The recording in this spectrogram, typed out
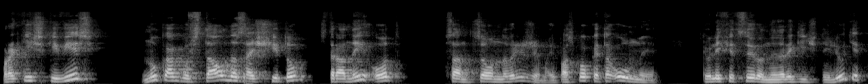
практически весь, ну, как бы встал на защиту страны от санкционного режима. И поскольку это умные, квалифицированные, энергичные люди,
